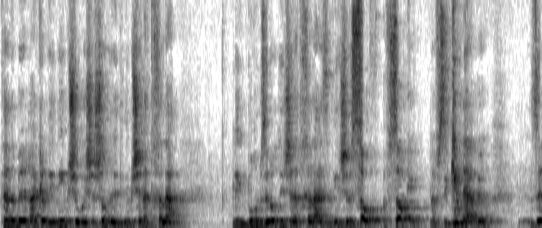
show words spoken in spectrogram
אתה מדבר רק על דינים שהוא רויש השון לדינים של התחלה. לעיבורים זה לא דין של התחלה, זה דין של סוף, הפסוקים, מפסיקים לעבר. זה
